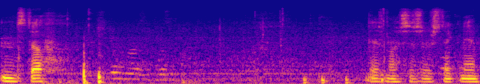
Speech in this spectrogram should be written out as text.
and stuff. There's my sister's nickname.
